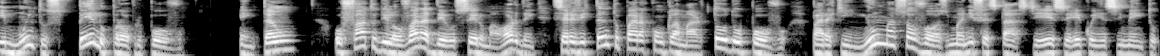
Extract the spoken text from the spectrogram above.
e muitos pelo próprio povo. Então, o fato de louvar a Deus ser uma ordem serve tanto para conclamar todo o povo, para que em uma só voz manifestaste esse reconhecimento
